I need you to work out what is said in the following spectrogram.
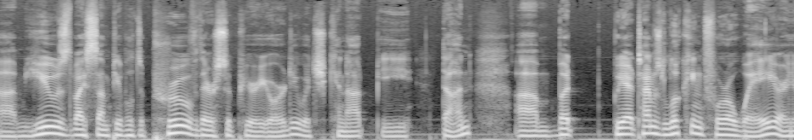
um, used by some people to prove their superiority, which cannot be done. Um, but we are at times looking for a way or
